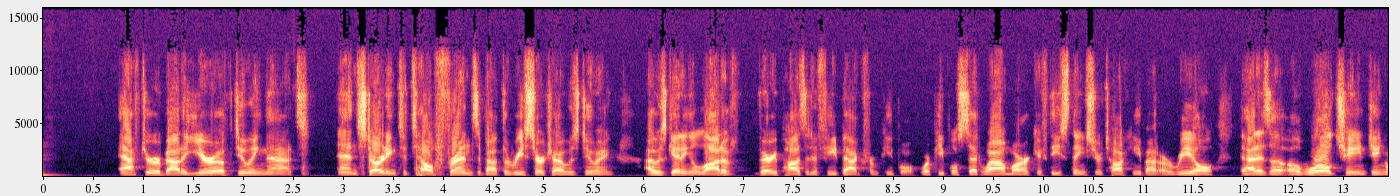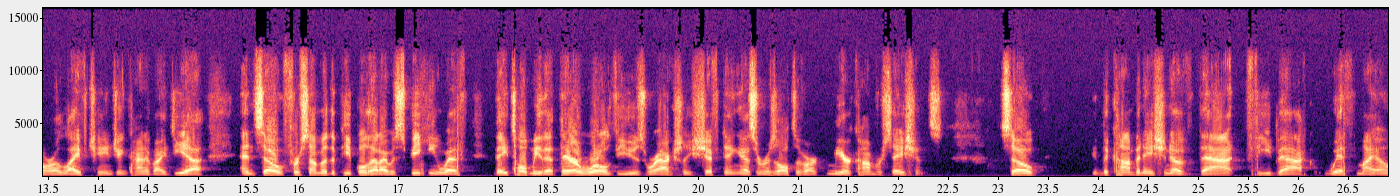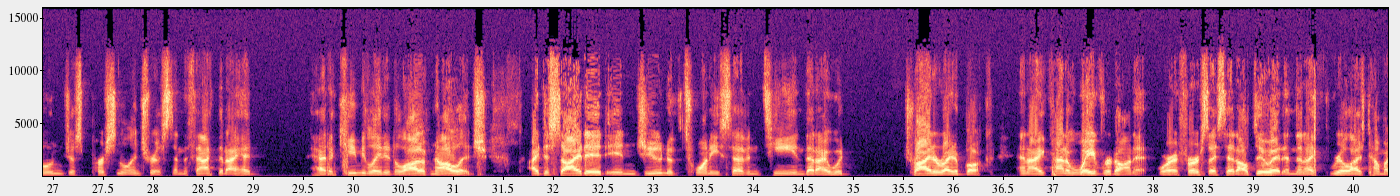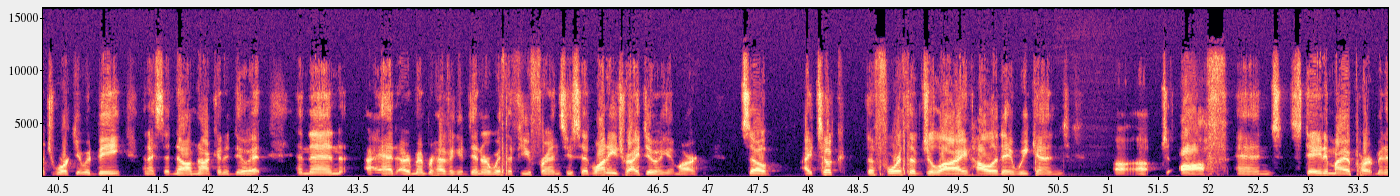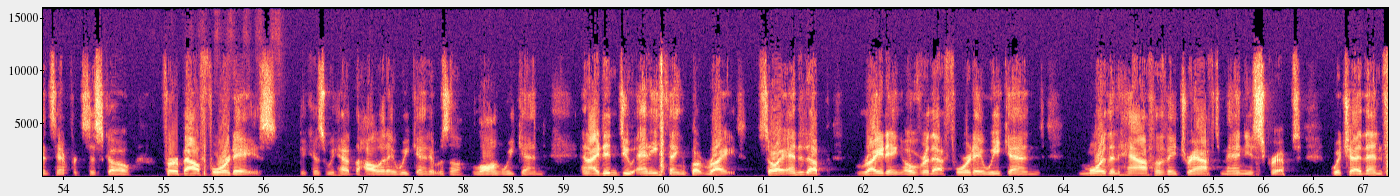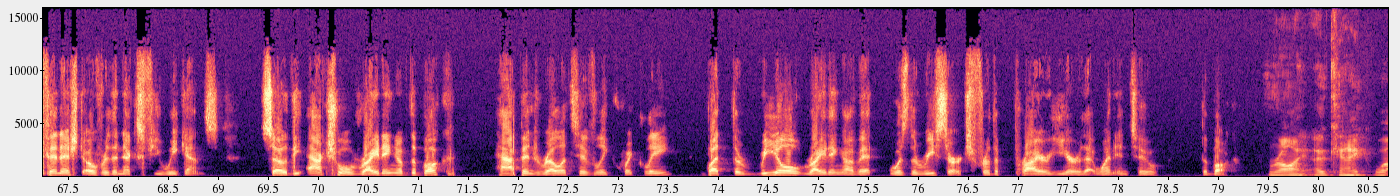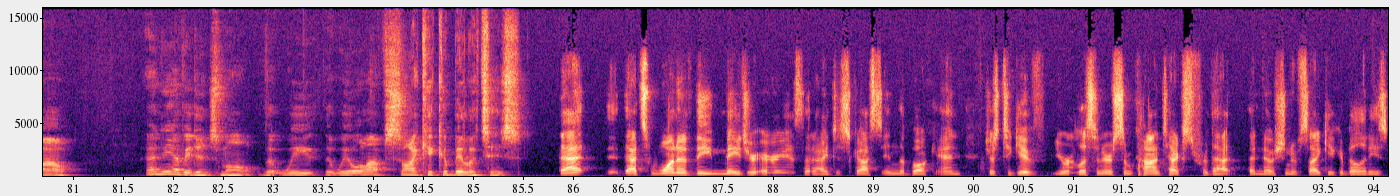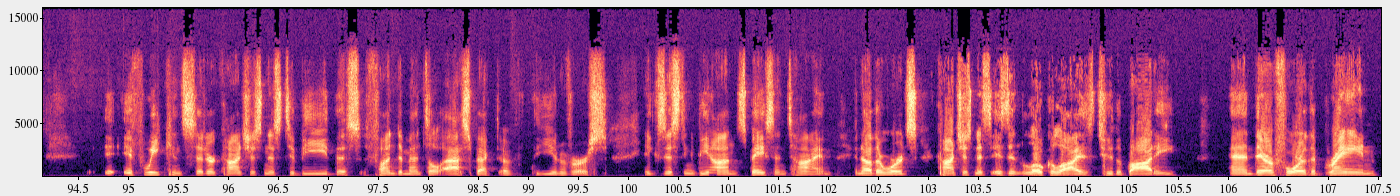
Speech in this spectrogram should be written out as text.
After about a year of doing that, and starting to tell friends about the research I was doing, I was getting a lot of very positive feedback from people where people said, Wow, Mark, if these things you're talking about are real, that is a, a world changing or a life changing kind of idea. And so, for some of the people that I was speaking with, they told me that their worldviews were actually shifting as a result of our mere conversations. So, the combination of that feedback with my own just personal interest and the fact that I had had accumulated a lot of knowledge I decided in June of 2017 that I would try to write a book. And I kind of wavered on it, where at first I said, I'll do it. And then I realized how much work it would be. And I said, no, I'm not going to do it. And then I had, I remember having a dinner with a few friends who said, why don't you try doing it, Mark? So I took the 4th of July holiday weekend uh, off and stayed in my apartment in San Francisco for about four days because we had the holiday weekend. It was a long weekend, and I didn't do anything but write. So I ended up writing over that four day weekend more than half of a draft manuscript, which I then finished over the next few weekends. So the actual writing of the book happened relatively quickly, but the real writing of it was the research for the prior year that went into the book. Right. Okay. Wow. Any evidence, Mark, that we that we all have psychic abilities? That that's one of the major areas that I discuss in the book. And just to give your listeners some context for that, that notion of psychic abilities, if we consider consciousness to be this fundamental aspect of the universe existing beyond space and time, in other words, consciousness isn't localized to the body, and therefore the brain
